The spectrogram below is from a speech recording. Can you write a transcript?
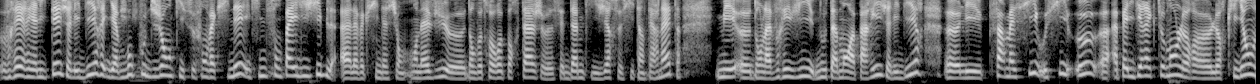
vraie réalité, j'allais dire, il y a beaucoup de gens qui se font vacciner et qui ne sont pas éligibles à la vaccination. On a vu dans votre reportage cette dame qui gère ce site internet, mais dans la vraie vie, notamment à Paris, j'allais dire, euh, les pharmacies aussi, eux, euh, appellent directement euh, leurs clients,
